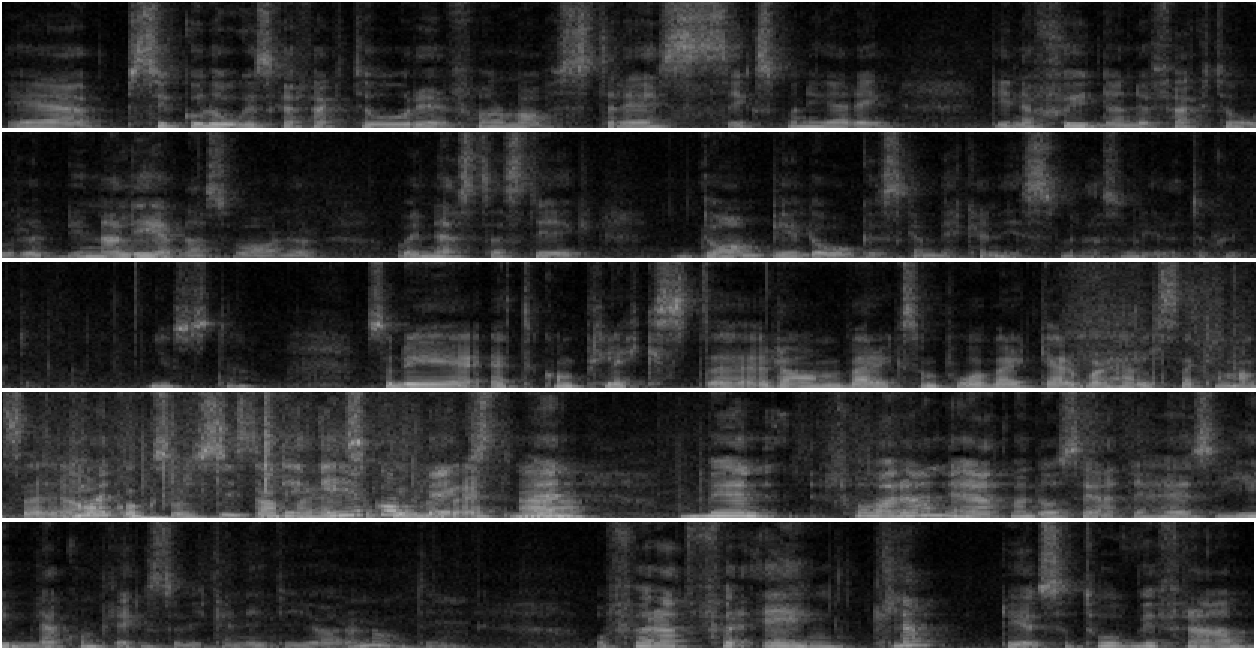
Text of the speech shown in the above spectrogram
Eh, psykologiska faktorer i form av stress, exponering, dina skyddande faktorer, dina levnadsvanor och i nästa steg de biologiska mekanismerna som leder till sjukdom. Just det. Så det är ett komplext eh, ramverk som påverkar vår hälsa kan man säga Ja, och också precis, skapar hälsoskillnader men, faran är att man då säger att det här är så himla komplext så vi kan inte göra någonting. Och för att förenkla det så tog vi fram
